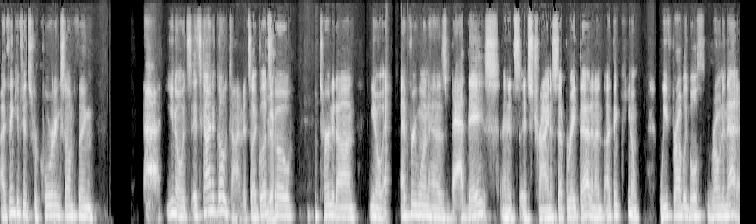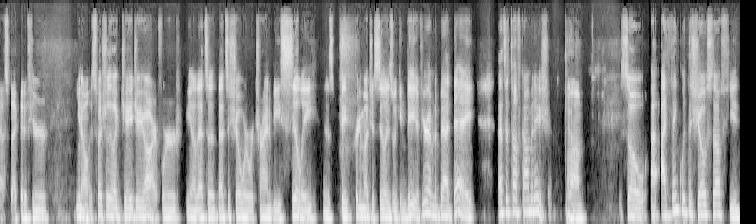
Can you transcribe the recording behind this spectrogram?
I think if it's recording something, you know, it's it's kind of go time. It's like let's Yeah. go, turn it on. You know, everyone has bad days, and it's it's trying to separate that. And I, I think you know we've probably both grown in that aspect. That if you're you know, especially like JJR, if we're, you know, that's a that's a show where we're trying to be silly, as pretty much as silly as we can be. If you're having a bad day, that's a tough combination. Yeah. Um, so I, I think with the show stuff, you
